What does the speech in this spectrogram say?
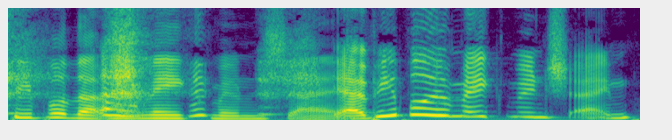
People that make moonshine. Yeah, people who make moonshine.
